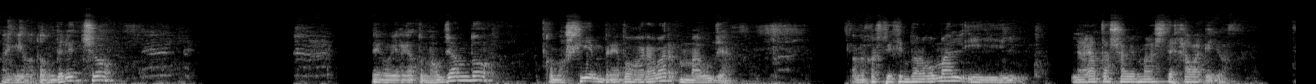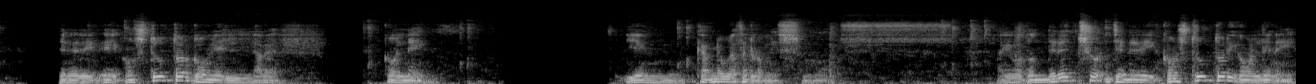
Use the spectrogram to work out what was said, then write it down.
Aquí botón derecho. Tengo el gato maullando como siempre me pongo a grabar, maulla. A lo mejor estoy haciendo algo mal y la gata sabe más de Java que yo. Tiene el constructor con el, a ver, con el name. Y en carne voy a hacer lo mismo. Aquí botón derecho, generate constructor y con el DNI.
